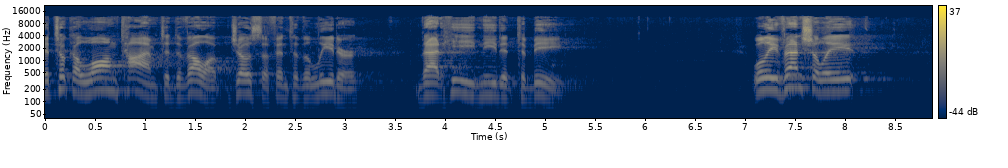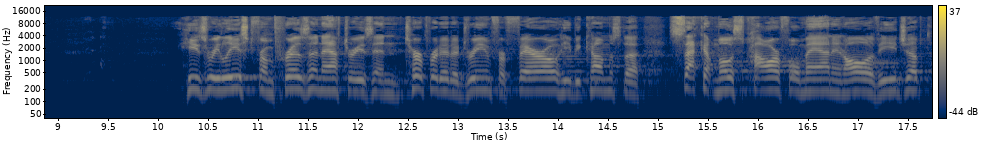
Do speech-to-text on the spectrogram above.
It took a long time to develop Joseph into the leader that he needed to be. Well, eventually, He's released from prison after he's interpreted a dream for Pharaoh. He becomes the second most powerful man in all of Egypt.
